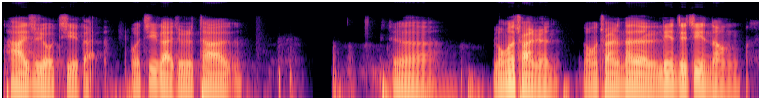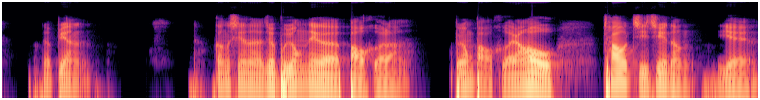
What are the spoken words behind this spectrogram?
它还是有技改。我技改就是它这个龙的传人，龙的传人，他的链接技能的变了，更新了，就不用那个宝盒了。不用饱和，然后超级技能也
